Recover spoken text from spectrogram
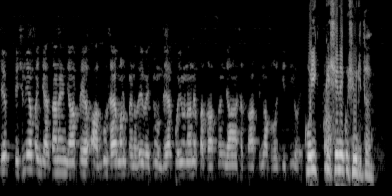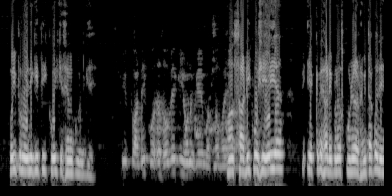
ਜੇ ਪਿਛਲੀਆਂ ਪੰਚਾਇਤਾਂ ਨੇ ਜਾਂ ਤੇ ਆਗੂ ਸਾਹਿਬਾਨ ਪਿੰਡ ਦੇ ਵਿੱਚ ਹੁੰਦੇ ਆ ਕੋਈ ਉਹਨਾਂ ਨੇ ਪ੍ਰਸ਼ਾਸਨ ਜਾਂ ਸਰਕਾਰ ਸਿੰਘ ਅਪਰੋਚ ਕੀਤੀ ਹੋਵੇ? ਕੋਈ ਕਿਸੇ ਨੇ ਕੁਝ ਨਹੀਂ ਕੀਤਾ। ਕੋਈ ਪ੍ਰੋਜ ਨਹੀਂ ਕੀਤੀ ਕੋਈ ਕਿਸੇ ਨੇ ਕੋਈ ਨਹੀਂ ਕੀਤਾ। ਤੁਹਾਡੀ ਕੋਸ਼ਿਸ਼ ਹੋਵੇਗੀ ਹੁਣ ਕਿ ਮਤਲਬ ਹਾਂ ਸਾਡੀ ਕੋਸ਼ਿਸ਼ ਇਹ ਹੀ ਵੀ ਇੱਕ ਤੇ ਸਾਡੇ ਪਿੰਡ ਸਕੂਲ 8ਵੀਂ ਤੱਕ ਹੋ ਜੇ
